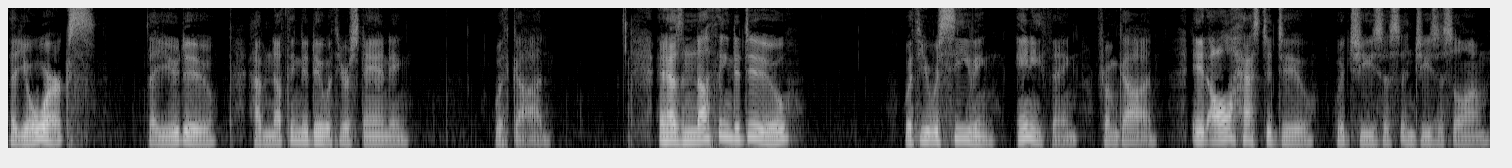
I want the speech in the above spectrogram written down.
that your works that you do have nothing to do with your standing with God. It has nothing to do with you receiving anything from God. It all has to do with Jesus and Jesus alone.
